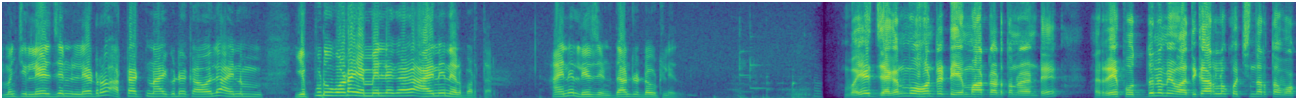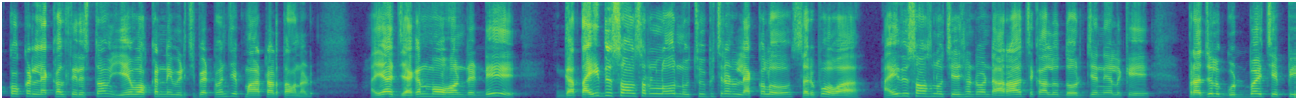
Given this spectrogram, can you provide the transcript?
మంచి లేజెండ్ లీడరు అట్టాటి నాయకుడే కావాలి. ఆయన ఎప్పుడు కూడా ఎమ్మెల్యేగా ఆయనే నిలబడతారు. ఆయన లేజెండ్ దాంట్లో డౌట్ లేదు. వైఎస్ జగన్మోహన్ రెడ్డి ఏం మాట్లాడుతున్నాడంటే రేపొద్దున మేము అధికారంలోకి వచ్చిన తర్వాత ఒక్కొక్కటి లెక్కలు తెలుస్తాం ఏ ఒక్కరిని విడిచిపెట్టమని చెప్పి మాట్లాడుతూ ఉన్నాడు. అయ్యా జగన్మోహన్ రెడ్డి గత ఐదు సంవత్సరాల్లో నువ్వు చూపించిన లెక్కలు సరిపోవా? ఐదు సంవత్సరాలు చేసినటువంటి అరాచకాలు దౌర్జన్యాలకి ప్రజలు గుడ్ బై చెప్పి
